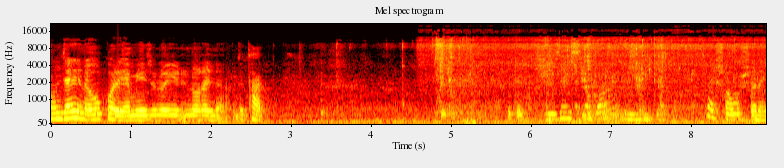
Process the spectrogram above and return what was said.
আমি জানি না ও করে আমি এই জন্য নড়াই না যে থাক। সমস্যা নেই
